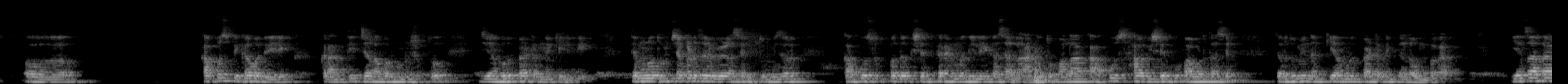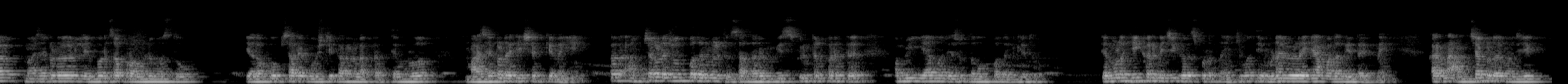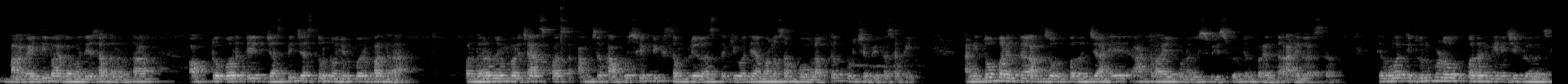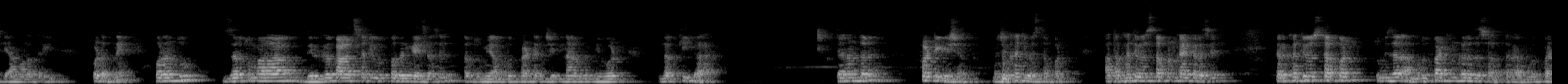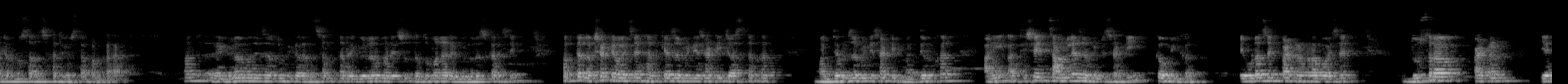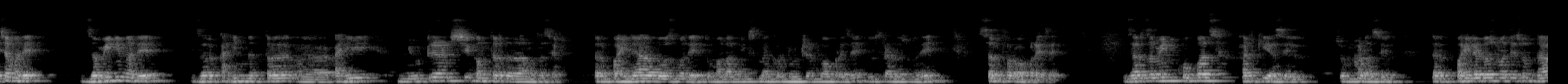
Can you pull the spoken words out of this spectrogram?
कापूस पिकामध्ये एक क्रांतीच ज्याला आपण म्हणू शकतो जी अमृत पॅटर्नने केलेली त्यामुळं तुमच्याकडे जर वेळ असेल तुम्ही जर कापूस उत्पादक शेतकऱ्यांमधील एक असाल आणि तुम्हाला कापूस हा विषय खूप आवडत असेल तर तुम्ही नक्की अमृत पॅटर्न एकदा लावून बघा. याचा आता माझ्याकडं लेबरचा प्रॉब्लेम असतो. याला खूप साऱ्या गोष्टी कराव्या लागतात. त्यामुळं माझ्याकडं हे शक्य नाही आहे तर आमच्याकडे जे उत्पादन मिळतं साधारण वीस क्विंटलपर्यंत आम्ही यामध्ये सुद्धा उत्पादन घेतो. त्यामुळं हे करण्याची गरज पडत नाही किंवा तेवढा वेळही आम्हाला देता येत नाही. कारण आमच्याकडं म्हणजे बागायती भागामध्ये साधारणतः ऑक्टोबर ते जास्तीत जास्त नोव्हेंबर पंधरा पंधरा नोव्हेंबरच्या आसपास आमचं कापूस हे पीक संपलेलं असतं किंवा ते आम्हाला संपवावं लागतं पुढच्या पिकासाठी. आणि तोपर्यंत आमचं उत्पादन जे आहे अठरा एकोणावीस वीस क्विंटलपर्यंत आलेलं असतं. त्यामुळे तिथून पुढं उत्पादन घेण्याची गरज ही आम्हाला तरी पडत नाही. परंतु जर तुम्हाला दीर्घकाळासाठी उत्पादन घ्यायचं असेल तर तुम्ही अमृत पॅटर्नची नाव निवड नक्की करा. त्यानंतर फर्टिगेशन म्हणजे खत व्यवस्थापन. आता खत व्यवस्थापन काय करायचे तर खत व्यवस्थापन तुम्ही जर अमृत पॅटर्न करत असाल तर अमृत पॅटर्ननुसारच खत व्यवस्थापन करा. पण रेग्युलरमध्ये जर तुम्ही करत असाल तर रेग्युलरमध्ये सुद्धा तुम्हाला रेग्युलरच करायचे. फक्त लक्षात ठेवायचं आहे हलक्या जमिनीसाठी जास्त खत मध्यम जमिनीसाठी मध्यम खत आणि अतिशय चांगल्या जमिनीसाठी कमी खत. एवढाच एक पॅटर्न राबवायचा आहे. दुसरा पॅटर्न याच्यामध्ये जमिनीमध्ये जर काही नत्र काही न्यूट्रियंट्सची कमतरता जाणवत असेल तर पहिल्या डोसमध्ये तुम्हाला मिक्स मायक्रो न्यूट्रियंट वापरायचे दुसऱ्या डोसमध्ये सल्फर वापरायचे जर जमीन खूपच हलकी असेल चुनखड असेल तर पहिल्या डोसमध्ये सुद्धा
